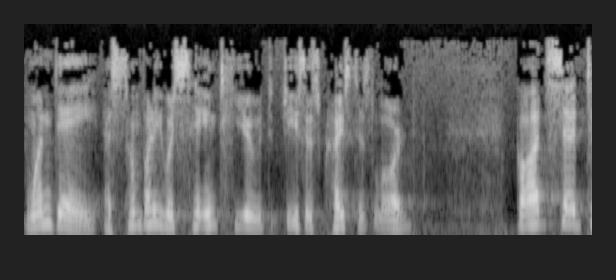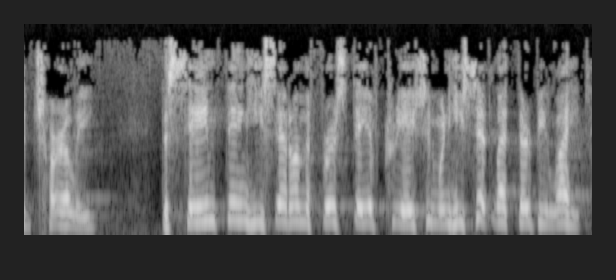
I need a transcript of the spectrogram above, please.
one day, as somebody was saying to you, to Jesus Christ is Lord, God said to Charlie, the same thing he said on the first day of creation when he said, let there be light.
